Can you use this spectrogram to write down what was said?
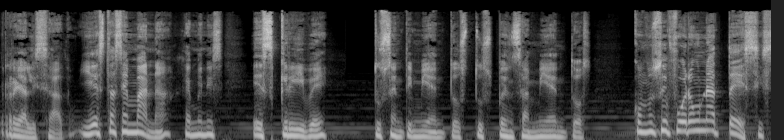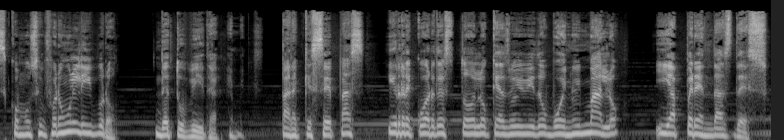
realizado. Y esta semana, Géminis, escribe tus sentimientos, tus pensamientos, como si fuera una tesis, como si fuera un libro de tu vida, Géminis, para que sepas y recuerdes todo lo que has vivido bueno y malo y aprendas de eso.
